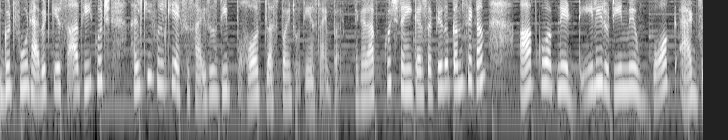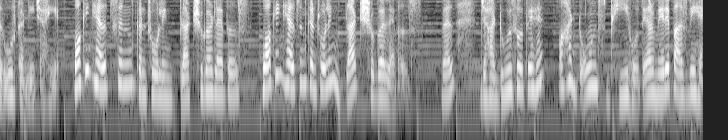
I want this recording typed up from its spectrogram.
Good food habit के साथ ही कुछ हल्की फुल्की एक्सरसाइजेस भी बहुत प्लस पॉइंट होती हैं इस टाइम पर। अगर आप कुछ नहीं कर सकते तो कम से कम आपको अपने डेली रूटीन में वॉक एड ज़रूर करनी चाहिए। Walking helps in controlling blood sugar levels walking helps in controlling blood sugar levels well well, जहाँ डूज होते हैं वहाँ डोंट्स भी होते हैं और मेरे पास भी हैं।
